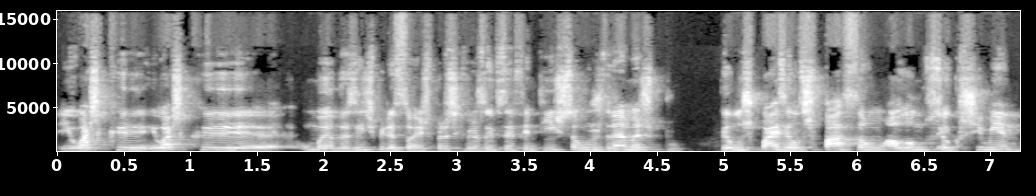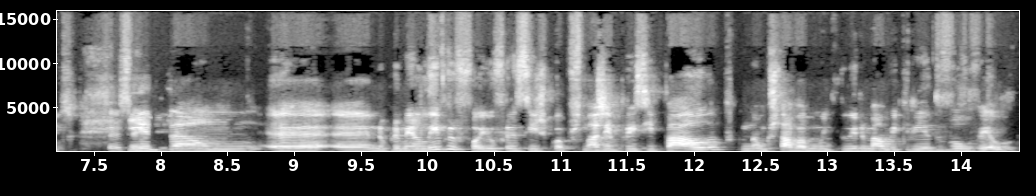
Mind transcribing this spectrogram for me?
Eu acho, que, eu acho que uma das inspirações para escrever os livros infantis são os dramas pelos quais eles passam ao longo do sim. seu crescimento. Sim, sim. E então, uh, uh, no primeiro livro foi o Francisco a personagem principal, porque não gostava muito do irmão e queria devolvê-lo.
